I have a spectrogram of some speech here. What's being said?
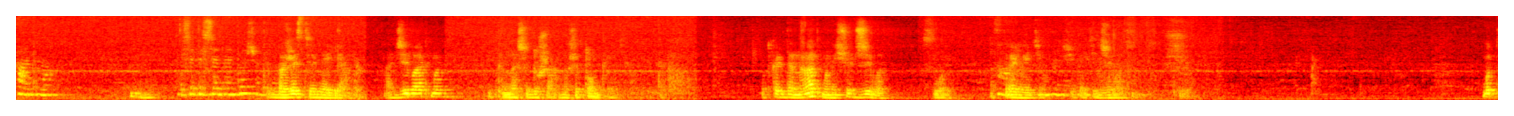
атма. То есть это все одно и то же? Это божественная я. А дживатма – это наша душа, наша тонкая. Вот когда на атман еще джива слой. Астральное тело. Считайте дживатма. Вот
